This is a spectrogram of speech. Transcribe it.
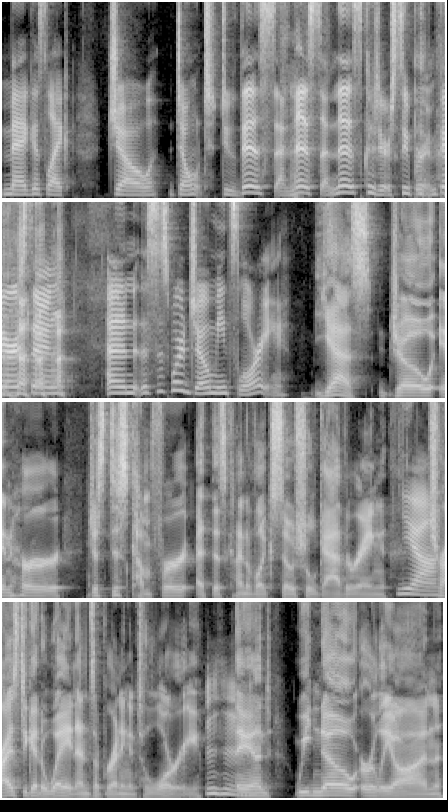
Meg is like, Jo, don't do this and this and this because you're super embarrassing. and this is where Jo meets Laurie. Yes, Jo, in her just discomfort at this kind of like social gathering, Yeah. Mm-hmm. tries to get away and ends up running into Laurie. And we know early on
